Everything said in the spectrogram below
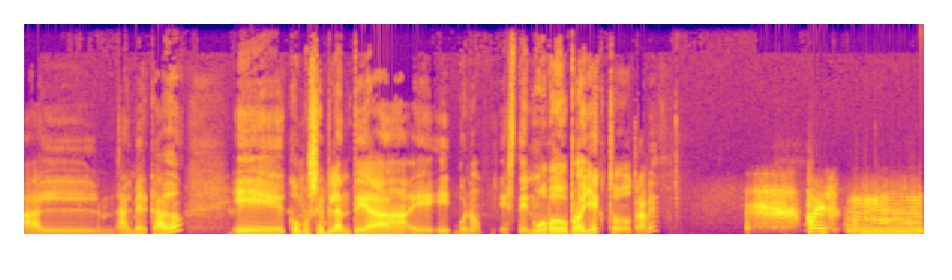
al, al mercado. eh, cómo se plantea, eh, eh, bueno, este nuevo proyecto otra vez. Pues mm,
